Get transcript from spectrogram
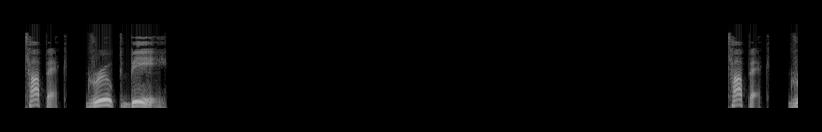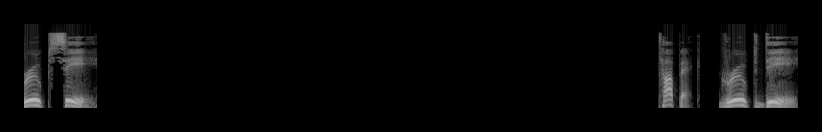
Topic: Group B. Topic: Group C. Topic: Group D.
